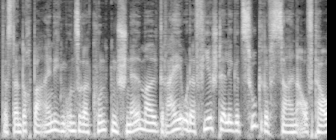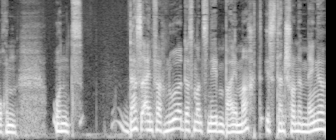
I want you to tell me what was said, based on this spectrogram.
dass dann doch bei einigen unserer Kunden schnell mal drei- oder vierstellige Zugriffszahlen auftauchen. Und das einfach nur, dass man es nebenbei macht, ist dann schon eine Menge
